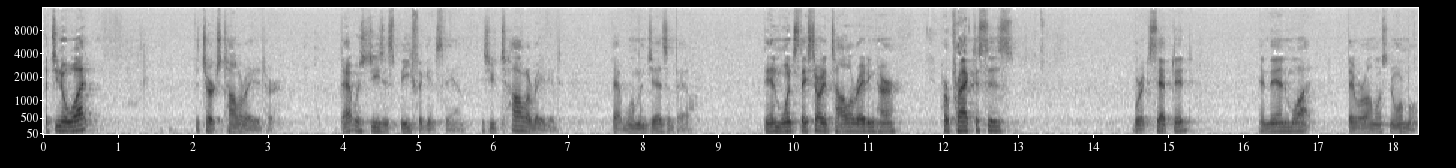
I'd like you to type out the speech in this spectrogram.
But you know what? The church tolerated her. That was Jesus' beef against them, is you tolerated that woman Jezebel. Then once they started tolerating her, her practices were accepted, and then what? They were almost normal.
